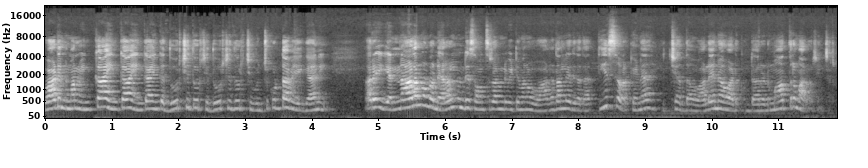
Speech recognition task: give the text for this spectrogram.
వాటిని మనం ఇంకా ఇంకా ఇంకా ఇంకా దూర్చి దూర్చి దూర్చి దూర్చి ఉంచుకుంటామే కానీ అరే ఎన్నాళ్ళ నుండి నెలల నుండి సంవత్సరాల నుండి వీటిని మనం వాడడం లేదు కదా. తీసి ఎవరికైనా ఇచ్చేద్దాం వాళ్ళైనా వాడుకుంటారని మాత్రం ఆలోచించరు.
